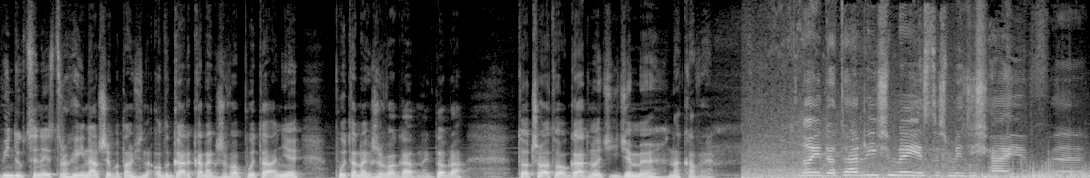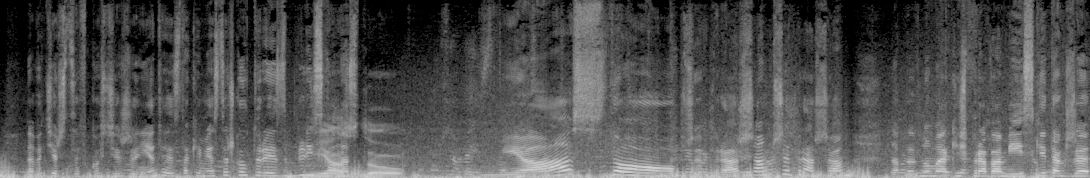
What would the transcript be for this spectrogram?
w indukcyjnej jest trochę inaczej, bo tam się od garka nagrzewa płyta, a nie płyta nagrzewa garnek. Dobra, to trzeba to ogarnąć idziemy na kawę. No i dotarliśmy, jesteśmy dzisiaj w, na wycieczce w Kościerzynie. To jest takie miasteczko, które jest blisko nas. Miasto. Miasto! Przepraszam, przepraszam. Na pewno ma jakieś prawa miejskie, także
